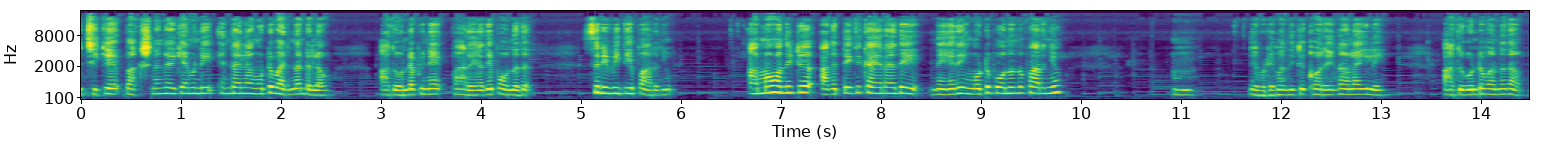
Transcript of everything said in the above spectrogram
ഉച്ചയ്ക്ക് ഭക്ഷണം കഴിക്കാൻ വേണ്ടി എന്തായാലും അങ്ങോട്ട് വരുന്നുണ്ടല്ലോ. അതുകൊണ്ടാണ് പിന്നെ പറയാതെ പോന്നത്. ശ്രീവിദ്യ പറഞ്ഞു. അമ്മ വന്നിട്ട് അകത്തേക്ക് കയറാതെ നേരെ ഇങ്ങോട്ട് പോകുന്നെന്ന് പറഞ്ഞു. "ഉം, ഇവിടെ വന്നിട്ട് കുറേ നാളായില്ലേ. അതുകൊണ്ട് വന്നതാ.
